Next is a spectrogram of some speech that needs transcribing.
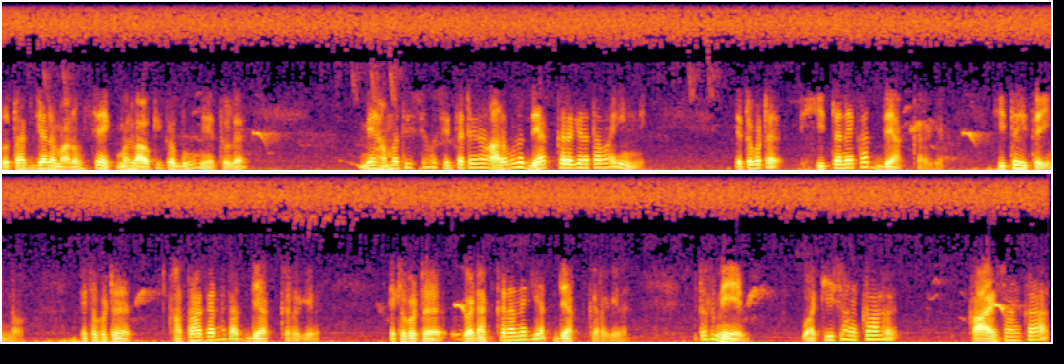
පෘථග්ජන මිනිස්සෙක්ම ලෞකික භූමිය තුළ මේ හැමතිස්සෙම සිතට එන අරමුණ දෙයක් කරගෙන තමයි ඉන්නේ. එතකොට හිතන එකත් දෙයක් කරගෙන. හිත හිත ඉන්නවා. එතකොට කතා කරන එකත් දෙයක් කරගෙන. එතකොට වැඩක් කරන්න කියත් දෙයක් කරගෙන. එතකොට මේ වචී සංකාර, කාය සංකාර,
